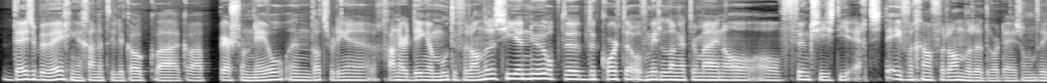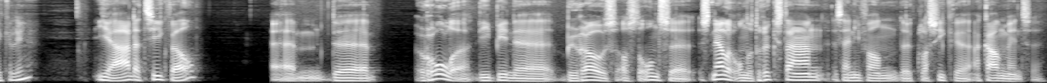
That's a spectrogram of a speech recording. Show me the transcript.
deze bewegingen gaan natuurlijk ook qua, qua personeel en dat soort dingen. Gaan er dingen moeten veranderen? Zie je nu op de, de korte of middellange termijn al, al functies die echt stevig gaan veranderen door deze ontwikkelingen? Ja, dat zie ik wel. Ehm, de rollen die binnen bureaus als de onze sneller onder druk staan, zijn die van de klassieke accountmensen.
